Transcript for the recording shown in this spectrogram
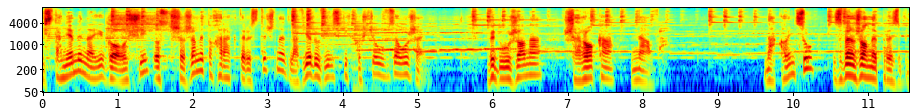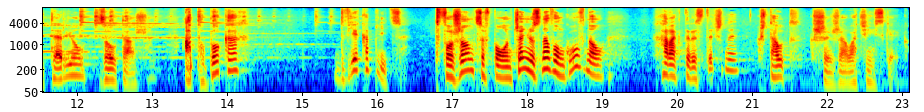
i staniemy na jego osi, dostrzeżemy to charakterystyczne dla wielu wiejskich kościołów założenie. Wydłużona, szeroka nawa. Na końcu zwężone prezbiterium z ołtarzem, a po bokach dwie kaplice, tworzące w połączeniu z nawą główną charakterystyczny kształt krzyża łacińskiego.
